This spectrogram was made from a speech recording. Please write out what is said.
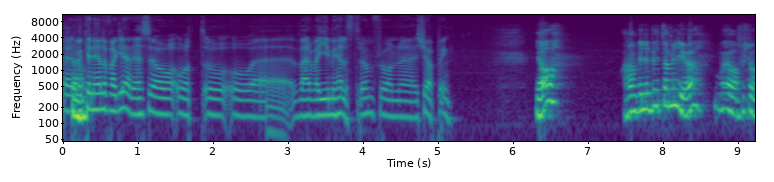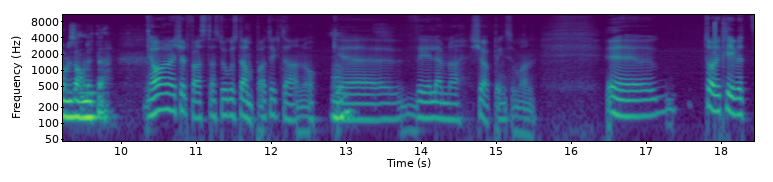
Eh, ja. De kan i alla fall glädja sig åt att uh, värva Jimmy Hellström från uh, Köping. Ja, han ville byta miljö, vad jag förstod det som lite. Ja, han har kört fast. Han stod och stampade tyckte han och mm. eh, ville lämna Köping som han eh, tar klivet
